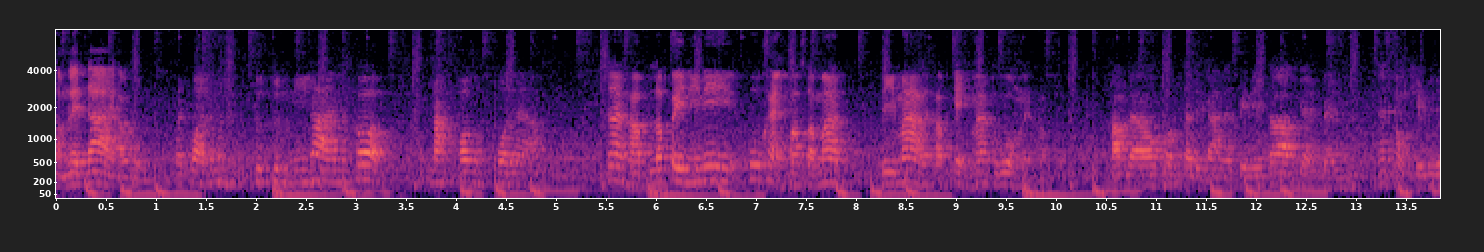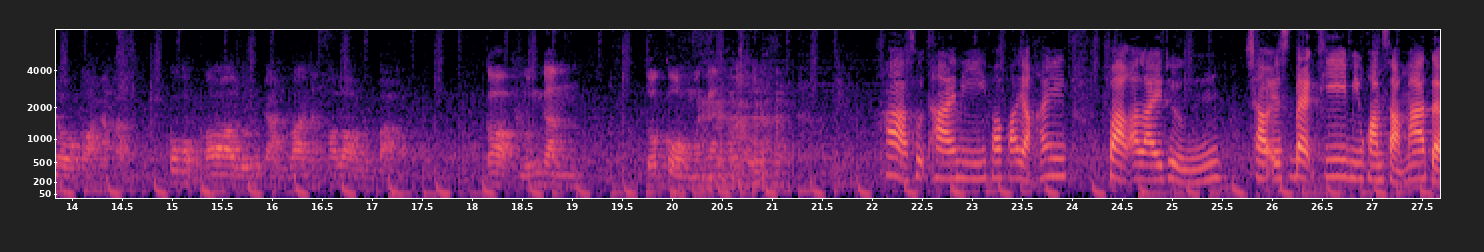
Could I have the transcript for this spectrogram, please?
สำเร็จได้ครับผมแต่กว่าจะมาถึงจุดจุดๆนี้ได้มันก็หนักพอสมควรเลยครับ ใช่ครับ แล้วปีนี้นี่ผู้แข่งความสามารถดีมากเลยครับ เก่งมากทุกวงเลยครับ ครับแล้วกฎกติกาในปีนี้ก็เปลี่ยนเป็นให้ส่งคลิปวิดีโอก่อนนะครับ พวกผมก็ลุ้นกันว่าจะเข้ารอบหรือเปล่า ก็ลุ้นกันตัวโกงเหมือนกันครับผม ค่ะสุดท้ายนี้ฟ้าฟ้าอยากให้ฝากอะไรถึงชาว s b a c ที่มีความสามารถแต่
